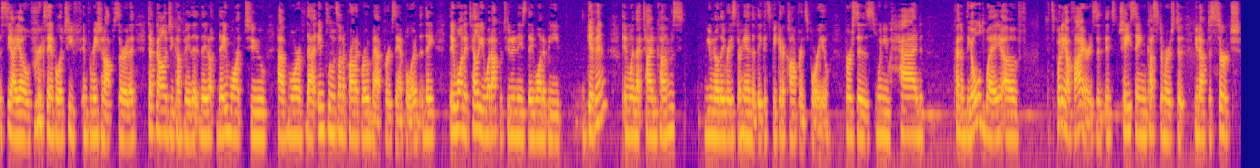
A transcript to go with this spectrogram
a CIO, for example, a chief information officer at a technology company that they they want to have more of that influence on a product roadmap, for example, or they they want to tell you what opportunities they want to be given, and when that time comes, you know they raised their hand that they could speak at a conference for you. Versus when you had kind of the old way of it's putting out fires, it, it's chasing customers to you'd have to search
